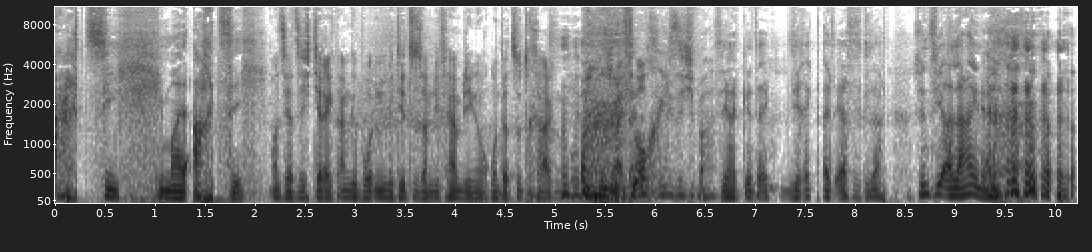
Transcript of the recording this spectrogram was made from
80 mal 80. Und sie hat sich direkt angeboten, mit dir zusammen die Fernbedienung runterzutragen. die wahrscheinlich auch riesig war. Sie hat direkt, direkt als erstes gesagt, sind Sie alleine?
